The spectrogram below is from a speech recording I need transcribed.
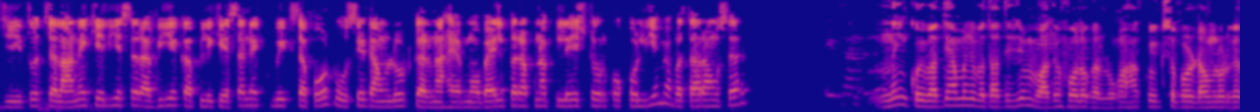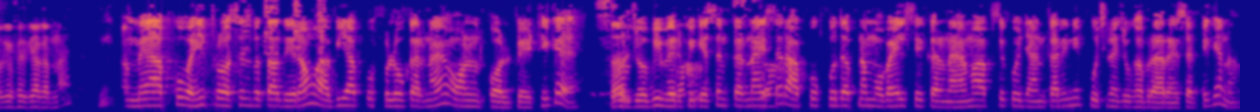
जी तो चलाने के लिए सर अभी एक एप्लीकेशन है क्विक सपोर्ट उसे डाउनलोड करना है। मोबाइल पर अपना प्ले स्टोर को खोलिए मैं बता रहा हूँ सर। नहीं कोई बात नहीं आप मुझे बता दीजिए मैं बाद में फॉलो कर लूँगा। हाँ क्विक सपोर्ट डाउनलोड करके फिर क्या करना है? मैं आपको वही प्रोसेस बता दे रहा हूँ अभी आपको फॉलो करना है ऑन कॉल पे ठीक है? सर और जो भी वेरिफिकेशन करना है सर आपको खुद अपना मोबाइल से करना है। हम आपसे कोई जानकारी नहीं पूछ रहे जो घबरा रहे हैं सर ठीक है ना?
